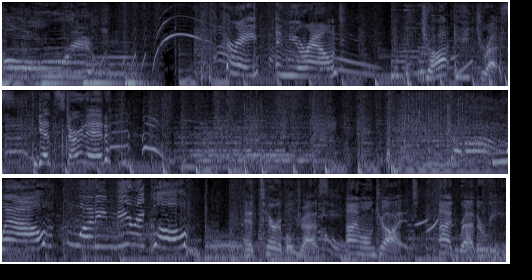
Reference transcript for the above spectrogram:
Oh, me around. Draw a dress. Get started. Come on! Wow, what a miracle! A terrible dress. I won't draw it. I'd rather read.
